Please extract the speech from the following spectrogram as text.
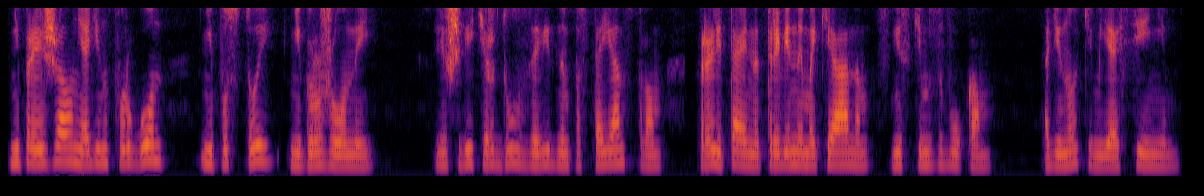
не проезжал ни один фургон, ни пустой, ни груженный. Лишь ветер дул с завидным постоянством, пролетая над травяным океаном с низким звуком, одиноким и осенним.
